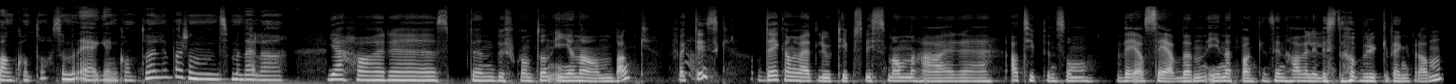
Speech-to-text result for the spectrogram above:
bankkonto, som en egen konto, eller bare sånn som en del av Jeg har eh, den bufferkontoen i en annen bank, faktisk. Og det kan jo være et lurt tips hvis man har eh, av typen som ved å se den i nettbanken sin har veldig lyst til å bruke penger fra den.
